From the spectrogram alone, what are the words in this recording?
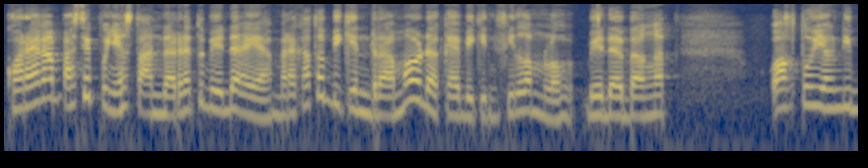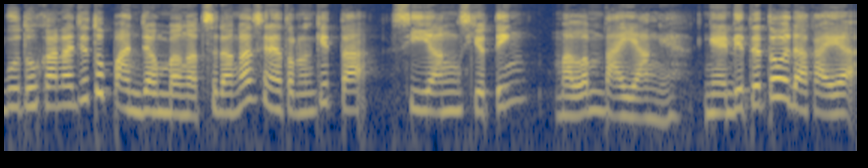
Korea kan pasti punya standarnya tuh beda ya. Mereka tuh bikin drama udah kayak bikin film loh. Beda banget waktu yang dibutuhkan aja tuh panjang banget sedangkan sinetron kita siang syuting malam tayang ya ngeditnya tuh udah kayak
